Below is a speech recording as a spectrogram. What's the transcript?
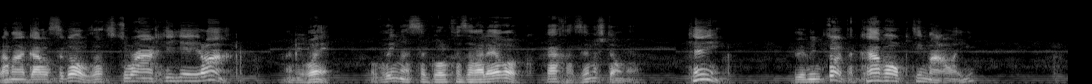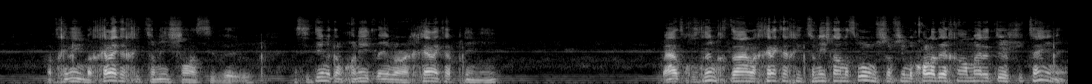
למעגל הסגול, זאת הצורה הכי יעילה. אני רואה. עוברים מהסגול חזרה לירוק. ככה, זה מה שאתה אומר. כן, כדי למצוא את הקו האופטימלי, מתחילים בחלק החיצוני של הסיבוב, מסיטים את המכונית לעבר החלק הפנימי, ואז חוזרים חזרה לחלק החיצוני של המסלול ומשתמשים בכל הדרך העומדת לרשותנו.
